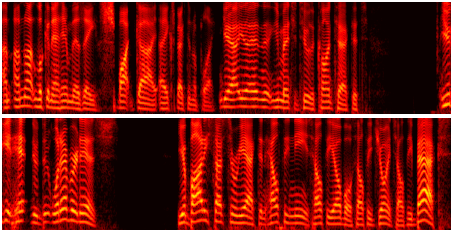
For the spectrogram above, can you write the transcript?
I'm, I'm not looking at him as a spot guy. I expect him to play. Yeah, you know, and you mentioned too the contact. It's you get hit, whatever it is, your body starts to react. And healthy knees, healthy elbows, healthy joints, healthy backs,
